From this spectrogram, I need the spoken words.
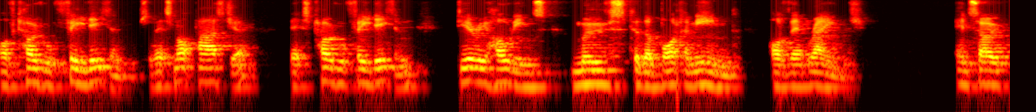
of total feed eaten, so that's not pasture, that's total feed eaten, dairy holdings moves to the bottom end of that range. And so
